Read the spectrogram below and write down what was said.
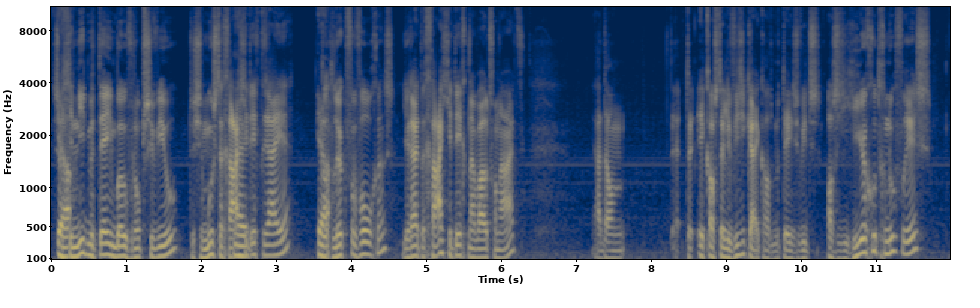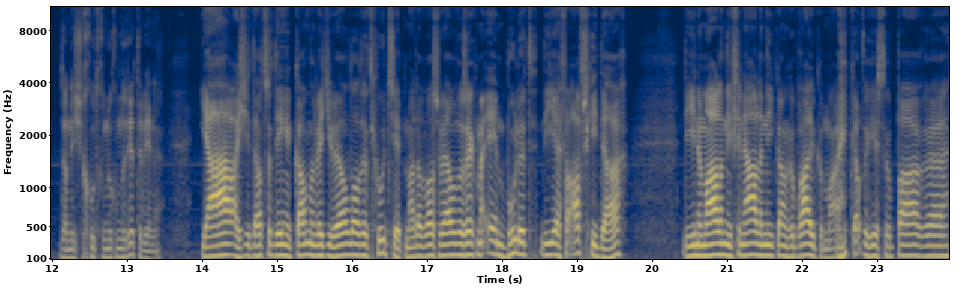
Zat Ja. je niet meteen bovenop zijn wiel, dus je moest een gaatje Nee. dichtrijden. Ja. Dat lukt vervolgens. Je rijdt een gaatje dicht naar Wout van Aert. Ja, dan, ik als televisiekijker had meteen zoiets, als hij hier goed genoeg voor is, dan is je goed genoeg om de rit te winnen. Ja, als je dat soort dingen kan, dan weet je wel dat het goed zit. Maar dat was wel weer zeg maar één bullet die je even afschiet daar. Die je normaal in die finale niet kan gebruiken. Maar ik had er gisteren een paar, eh,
